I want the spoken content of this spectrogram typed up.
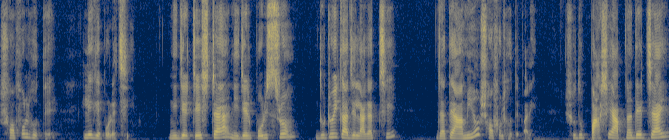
সফল হতে লেগে পড়েছি। নিজের চেষ্টা, নিজের পরিশ্রম দুটোই কাজে লাগাচ্ছি যাতে আমিও সফল হতে পারি। শুধু পাশে আপনাদের চাই,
